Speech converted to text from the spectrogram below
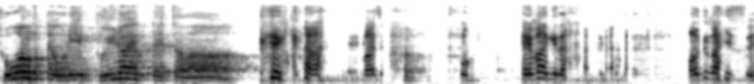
조원 그때 우리 브이라이브 때 했잖아. 그러니까 맞아. 어, 대박이다. 어드바이스.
